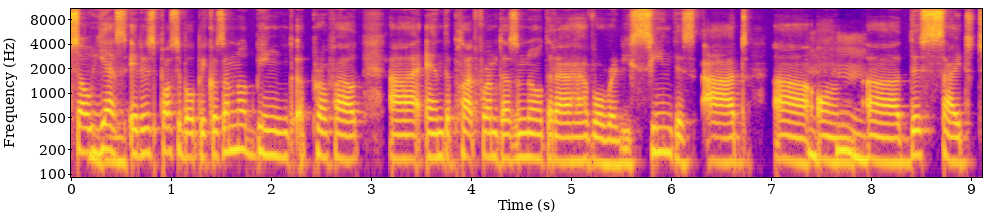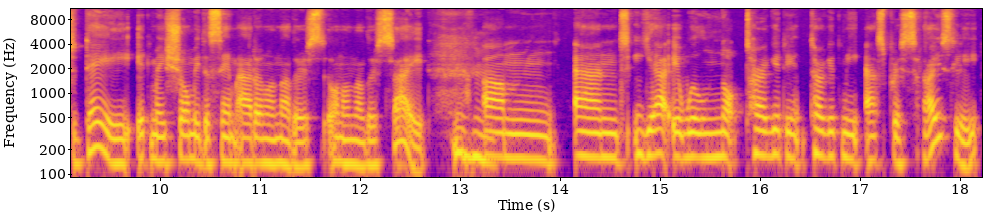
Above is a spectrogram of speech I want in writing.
So mm-hmm. yes, it is possible because I'm not being uh, profiled, uh, and the platform doesn't know that I have already seen this ad uh, mm-hmm. on uh, this site today. It may show me the same ad on another on another site, mm-hmm. um, and yeah, it will not targeting target me as precisely.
